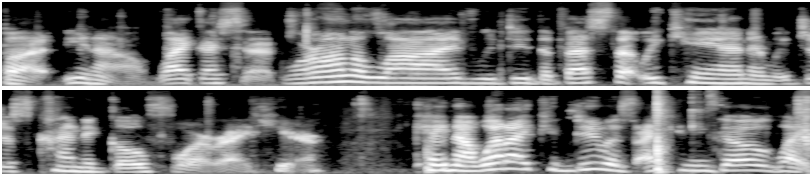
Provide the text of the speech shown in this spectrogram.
But, you know, like I said, we're on a live. We do the best that we can and we just kind of go for it right here. Okay, now what I can do is I can go like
